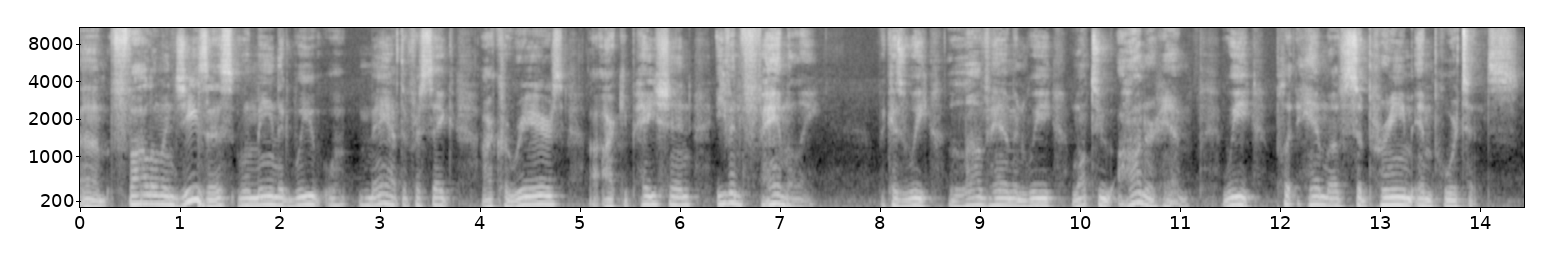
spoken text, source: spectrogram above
um, following Jesus will mean that we may have to forsake our careers, our occupation, even family because we love him and we want to honor him. We put him of supreme importance.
